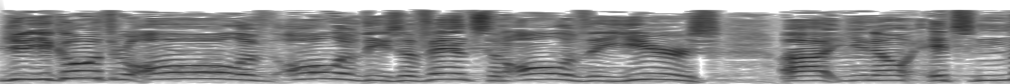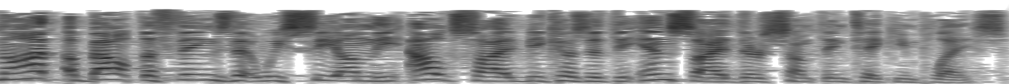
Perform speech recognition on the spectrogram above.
you, you, go through all of all of these events and all of the years. Uh, you know, it's not about the things that we see on the outside because at the inside there's something taking place.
